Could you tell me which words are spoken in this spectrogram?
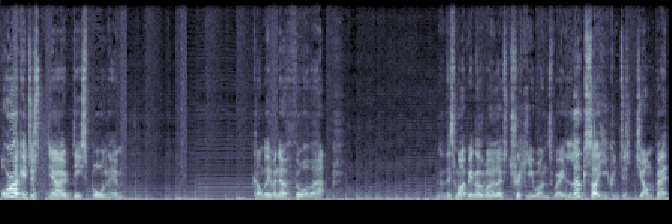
Or I could just, you know, despawn him. Can't believe I never thought of that. Now, this might be another one of those tricky ones where it looks like you can just jump it,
